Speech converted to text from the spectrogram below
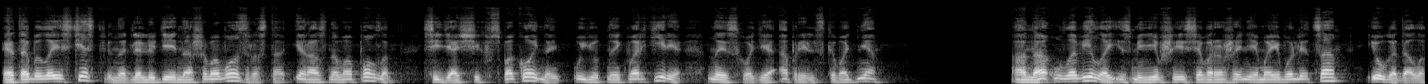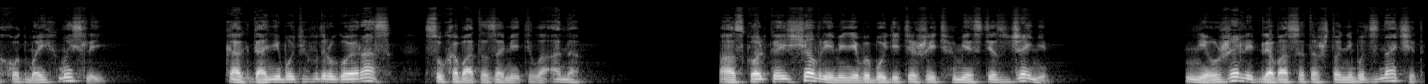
Это было естественно для людей нашего возраста и разного пола, сидящих в спокойной, уютной квартире на исходе апрельского дня. Она уловила изменившееся выражение моего лица и угадала ход моих мыслей. «Когда-нибудь в другой раз», — суховато заметила она. «А сколько еще времени вы будете жить вместе с Дженни?» «Неужели для вас это что-нибудь значит?»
